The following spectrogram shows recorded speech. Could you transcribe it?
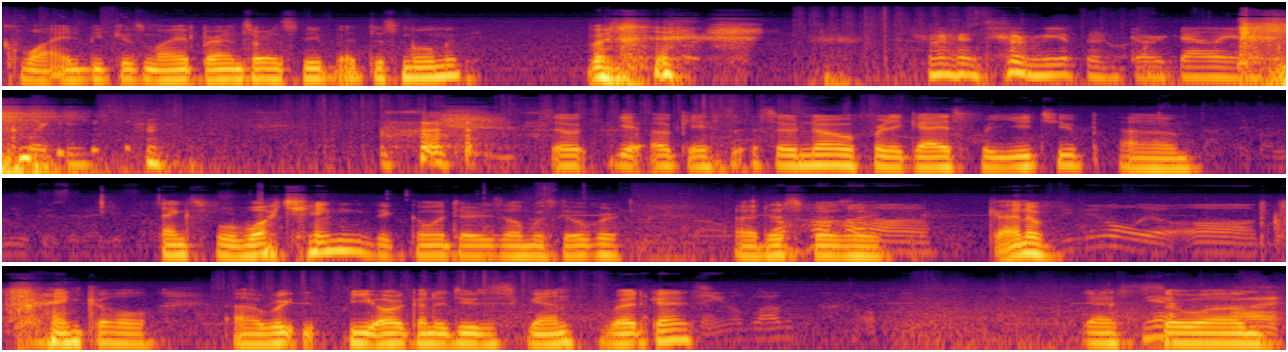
quiet because my parents are asleep at this moment. But you wanna turn me up in a dark alley and have a quickie? so yeah, okay. So, so no for the guys for YouTube. Um, thanks for watching. The commentary is almost over. Uh, this was a kind of prank call. Uh, we, we are gonna do this again, right, guys? Yes. Yeah. So um, Bye.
